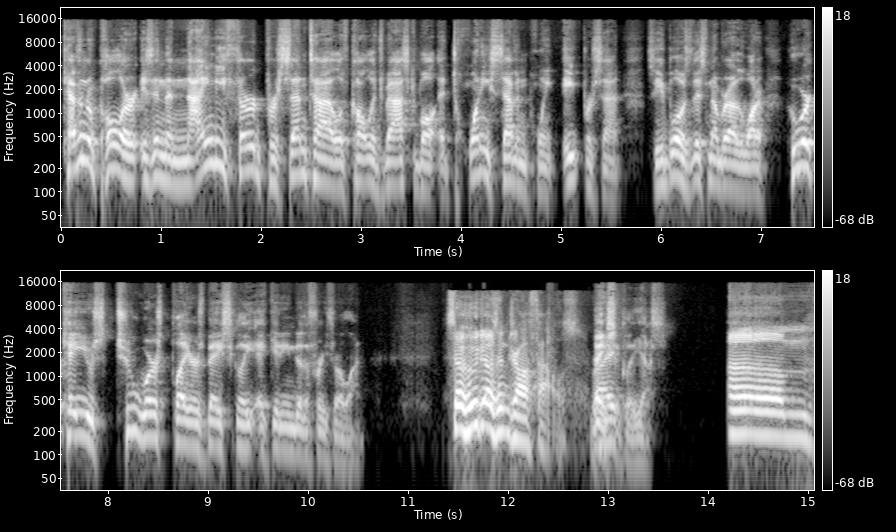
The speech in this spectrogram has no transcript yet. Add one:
Kevin McCullar is in the 93rd percentile of college basketball at 27.8%. So he blows this number out of the water. Who are KU's two worst players basically at getting to the free throw line? So who doesn't draw fouls? Right? Basically, yes. Um,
